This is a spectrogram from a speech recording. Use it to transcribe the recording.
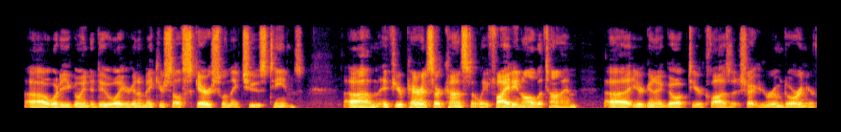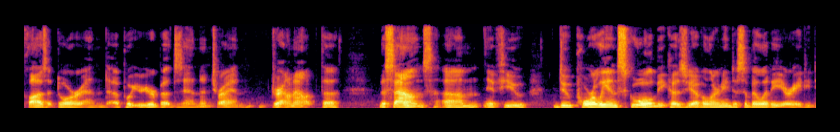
uh, what are you going to do? Well, you're going to make yourself scarce when they choose teams. Um, if your parents are constantly fighting all the time, uh, you're going to go up to your closet, shut your room door and your closet door, and uh, put your earbuds in and try and drown out the the sounds. Um, if you do poorly in school because you have a learning disability or ADD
